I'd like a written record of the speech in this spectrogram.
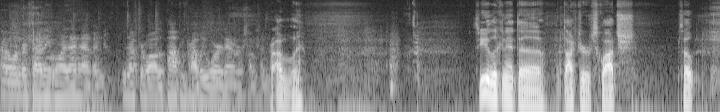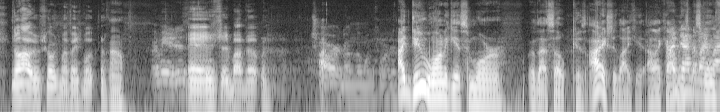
I wonder if that ain't why that happened. Because after a while, the popping probably wore down or something. Probably. So you're looking at the Doctor Squatch soap? No, I was scrolling my Facebook. Oh, I mean, it is And it, it popped up. charred on the one corner. I do want to get some more of that soap because I actually like it. I like how I'm it makes down my to my skin last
